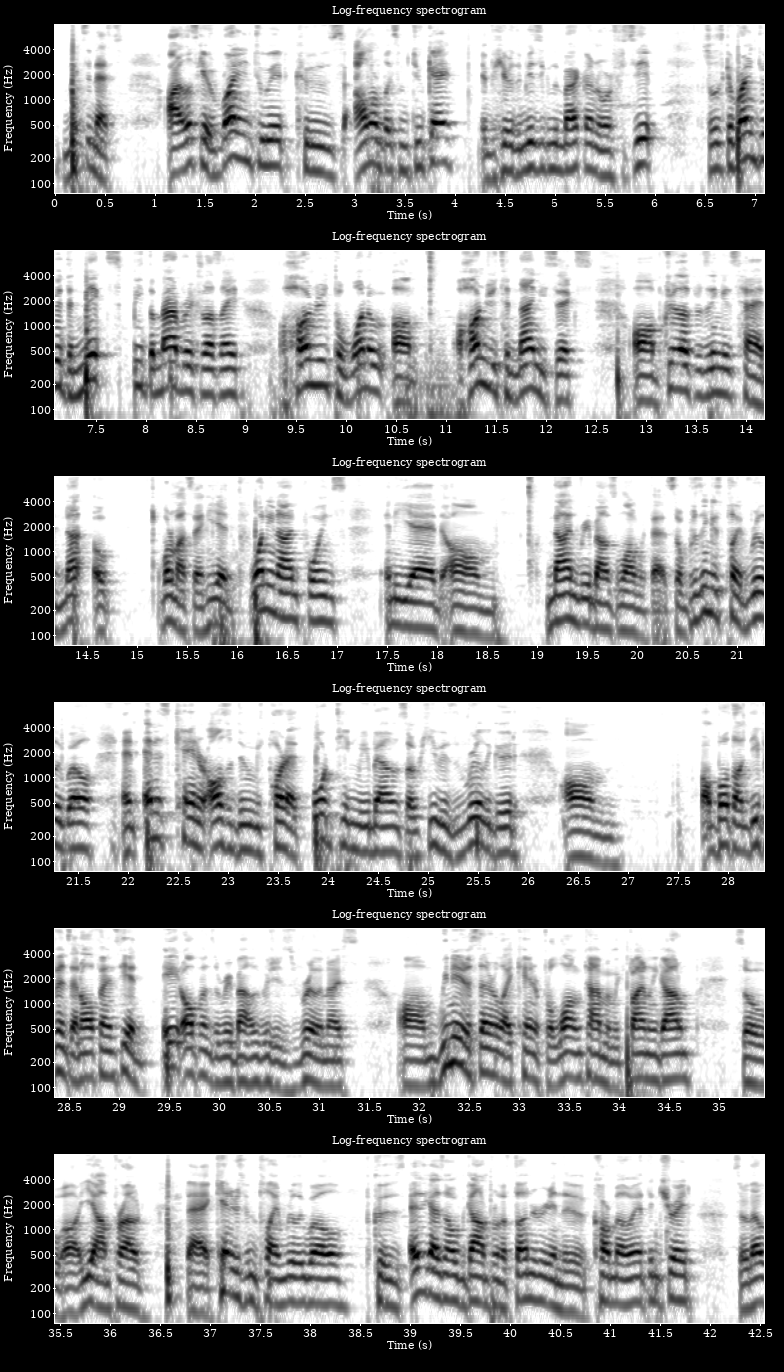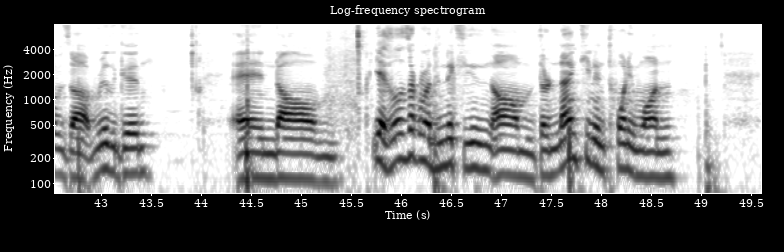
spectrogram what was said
Knicks, and Nets. Alright, let's get right into it, because I want to play some 2K, if you hear the music in the background or if you see it. So let's get right into it. The Knicks beat the Mavericks last night, 100 to 1, um, 100 to 96. Um, Kristaps Porzingis had not, oh, what am I saying? He had 29 points, and he had, um, nine rebounds along with that. So Porzingis played really well, and Enes Kanter also doing his part at 14 rebounds. So he was really good. Um, both on defense and offense. He had eight offensive rebounds, which is really nice. Um, we needed a center like Kanter for a long time, and we finally got him. So uh, yeah, I'm proud that Kanter's been playing really well because, as you guys know, we got him from the Thunder in the Carmelo Anthony trade. So that was uh, really good. And um, yeah, so let's talk about the Knicks season. Um, they're 19 and 21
